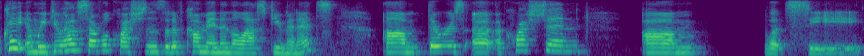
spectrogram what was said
Okay, and we do have several questions that have come in in the last few minutes. Um, there was a, a question, um, let's see.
